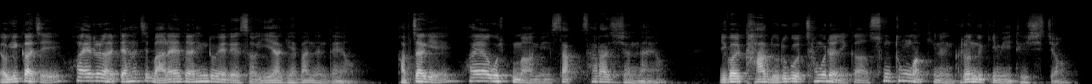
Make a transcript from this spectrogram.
여기까지 화해를 할 때 하지 말아야 될 행동에 대해서 이야기해 봤는데요. 갑자기 화해하고 싶은 마음이 싹 사라지셨나요? 이걸 다 누르고 참으려니까 숨통 막히는 그런 느낌이 드시죠?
